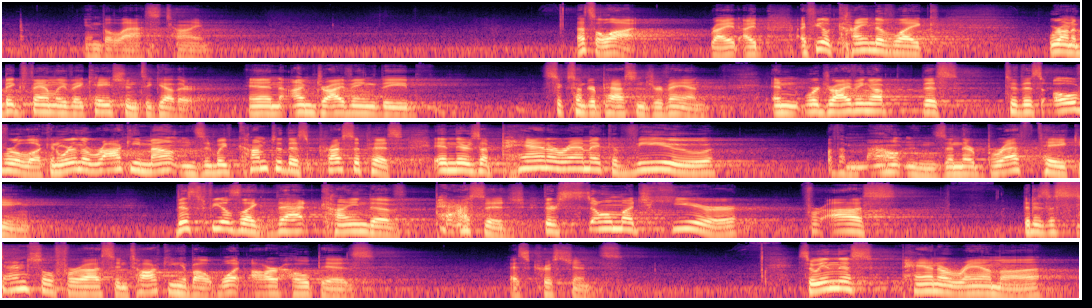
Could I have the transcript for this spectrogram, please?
in the last time. That's a lot, right? I, I feel kind of like we're on a big family vacation together, and I'm driving the 600 passenger van, and we're driving up this to this overlook, and we're in the Rocky Mountains, and we've come to this precipice, and there's a panoramic view of the mountains, and they're breathtaking. This feels like that kind of passage. There's so much here for us that is essential for us in talking about what our hope is as Christians. So, in this panorama,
